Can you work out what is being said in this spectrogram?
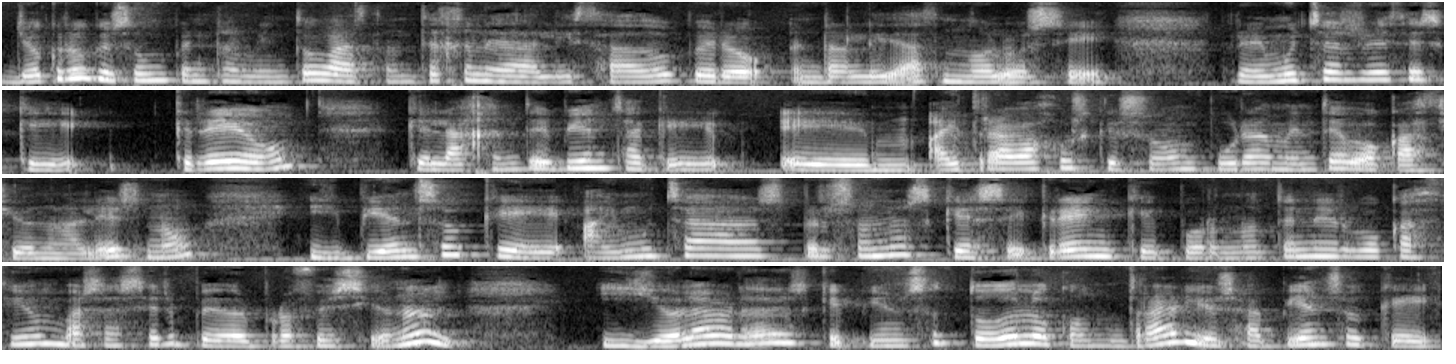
yo creo que es un pensamiento bastante generalizado, pero en realidad no lo sé. Pero hay muchas veces que creo que la gente piensa que em, hay trabajos que son puramente vocacionales, ¿no? Y pienso que hay muchas personas que se creen que por no tener vocación vas a ser peor profesional. Y yo la verdad es que pienso todo lo contrario, o sea, pienso que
